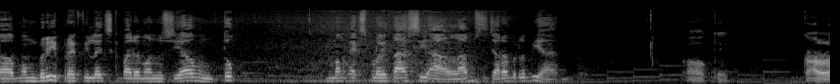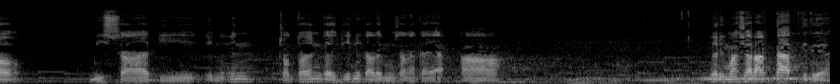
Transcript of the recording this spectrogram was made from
uh, memberi privilege kepada manusia untuk mengeksploitasi alam secara berlebihan. Oke. Kalau bisa di iniin contohin kayak gini kali misalnya kayak uh, dari masyarakat gitu ya.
